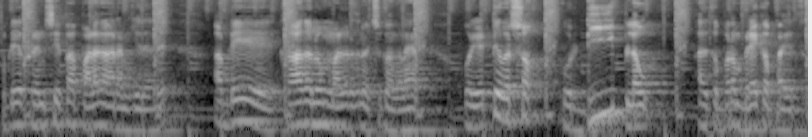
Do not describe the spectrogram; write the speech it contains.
அப்படியே ஃப்ரெண்ட்ஷிப்பாக பழக ஆரம்பிக்கிறாரு. அப்படியே காதலும் மலருதுன்னு வச்சுக்கோங்களேன். ஒரு எட்டு வருஷம் ஒரு டீப் லவ் அதுக்கப்புறம் பிரேக்கப் ஆயிடுது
